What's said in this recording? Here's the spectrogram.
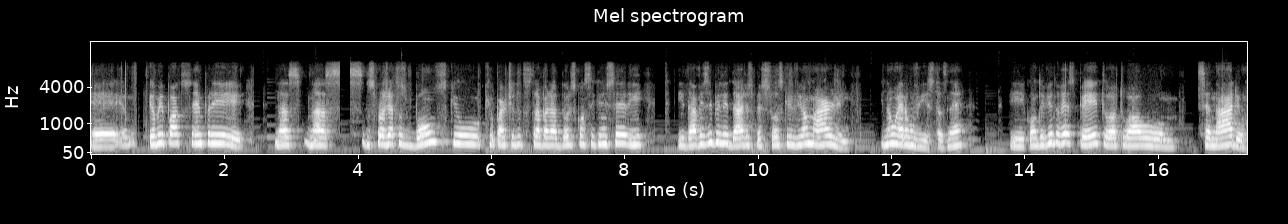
É, eu, eu, me boto sempre nas, nas, nos projetos bons que o, que o Partido dos Trabalhadores conseguiu inserir e dar visibilidade às pessoas que viviam à margem e não eram vistas, né? E com devido respeito ao atual cenário,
